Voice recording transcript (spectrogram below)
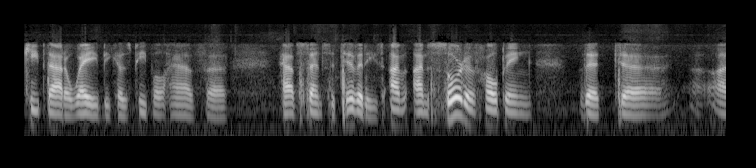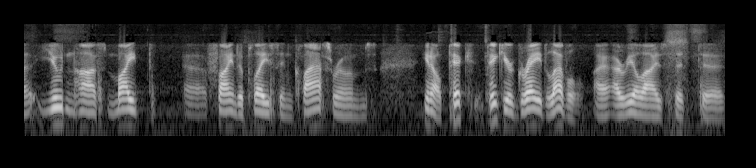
keep that away because people have uh, have sensitivities. I'm I'm sort of hoping that uh, uh, might uh, find a place in classrooms. You know, pick pick your grade level. I, I realize that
